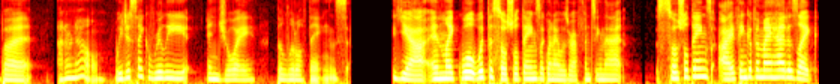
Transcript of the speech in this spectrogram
But I don't know. We just like really enjoy the little things. Yeah. And like, well, with the social things, like when I was referencing that, social things I think of in my head is like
